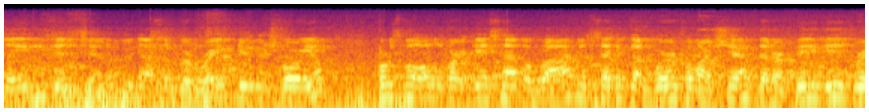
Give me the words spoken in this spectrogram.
ladies and gentlemen, we got some great news for you. First of all, all of our guests have arrived. And second, got word from our chef that our pig is ready.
